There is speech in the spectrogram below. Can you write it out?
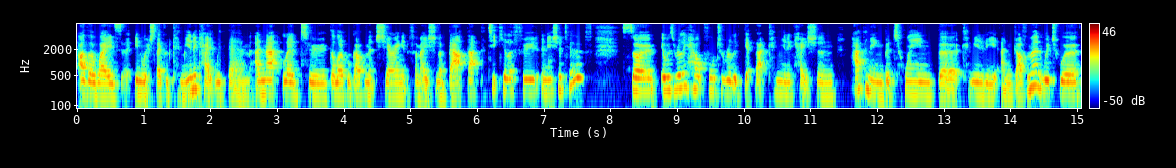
other ways in which they could communicate with them. And that led to the local government sharing information about that particular food initiative. So it was really helpful to really get that communication happening between the community and government, which were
